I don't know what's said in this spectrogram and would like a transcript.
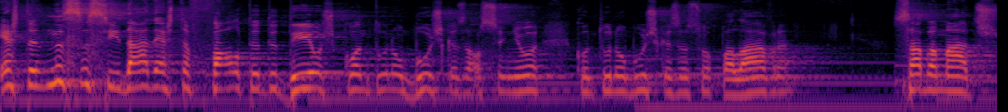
esta necessidade, esta falta de Deus quando tu não buscas ao Senhor, quando tu não buscas a Sua palavra? Sabe, amados,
